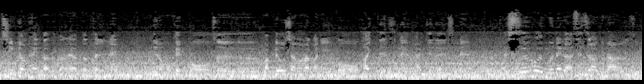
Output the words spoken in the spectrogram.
心境の変化とかねだったりねっていうのも結構そういう、まあ、描写の中にこう入ってですね入っててですねすごい胸が切なくなるんですよ。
